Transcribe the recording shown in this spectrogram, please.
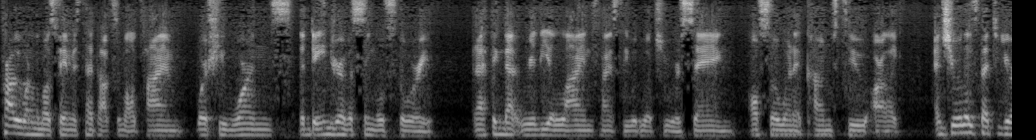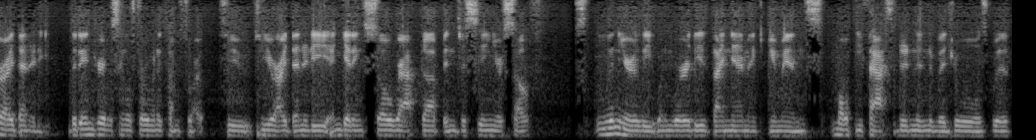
probably one of the most famous TED Talks of all time, where she warns the danger of a single story and I think that really aligns nicely with what you were saying. Also, when it comes to our like, and she relates that to your identity, the danger of a single story when it comes to our, to to your identity and getting so wrapped up in just seeing yourself linearly when we're these dynamic humans, multifaceted individuals with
